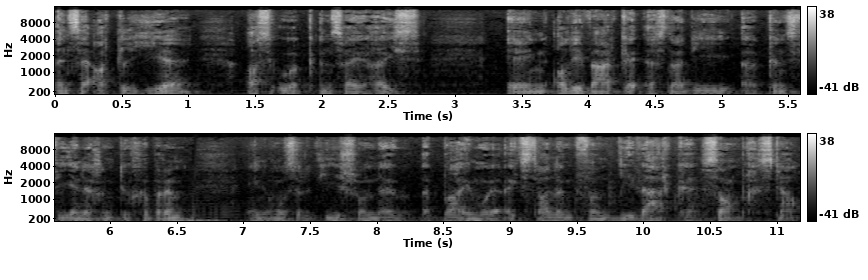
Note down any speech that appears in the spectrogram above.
in sy ateljee as ook in sy huis. En al die werke is na die uh, kunsvereniging toe gebring en ons het hierson nou 'n baie mooi uitstalling van die werke saamgestel.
